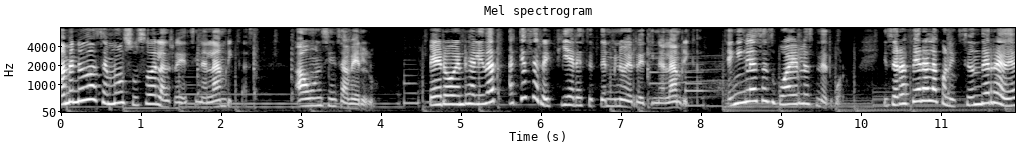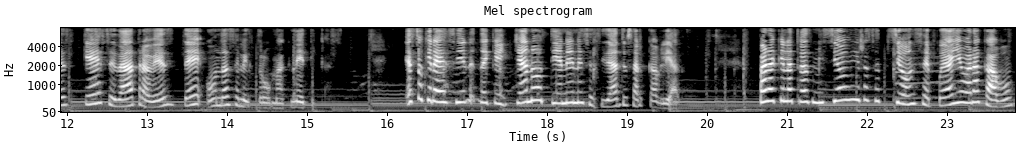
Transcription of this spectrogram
A menudo hacemos uso de las redes inalámbricas, aún sin saberlo. Pero en realidad, ¿a qué se refiere este término de red inalámbrica? En inglés es wireless network y se refiere a la conexión de redes que se da a través de ondas electromagnéticas. Esto quiere decir de que ya no tiene necesidad de usar cableado. Para que la transmisión y recepción se pueda llevar a cabo,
